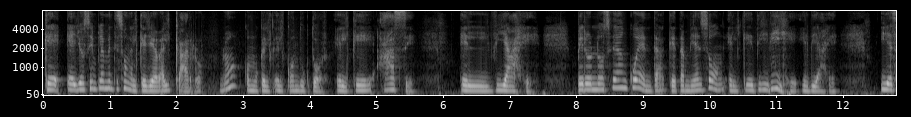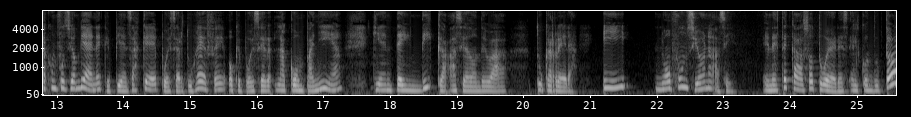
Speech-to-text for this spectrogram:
que ellos simplemente son el que lleva el carro, ¿no? Como que el, el conductor, el que hace el viaje, pero no se dan cuenta que también son el que dirige el viaje. Y esa confusión viene que piensas que puede ser tu jefe o que puede ser la compañía quien te indica hacia dónde va tu carrera. Y no funciona así. En este caso tú eres el conductor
